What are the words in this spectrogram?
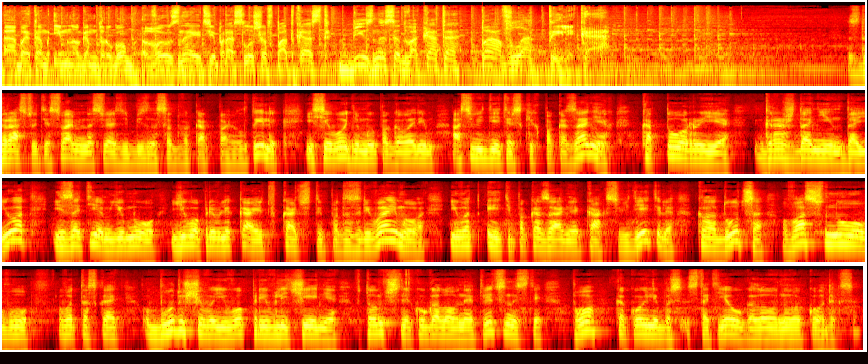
Об этом и многом другом вы узнаете, прослушав подкаст «Бизнес-адвоката» Павла Тылика. Здравствуйте, с вами на связи бизнес-адвокат Павел Тылик. И сегодня мы поговорим о свидетельских показаниях, которые гражданин дает, и затем ему, его привлекают в качестве подозреваемого. И вот эти показания как свидетеля кладутся в основу, вот так сказать, будущего его привлечения, в том числе к уголовной ответственности по какой-либо статье Уголовного кодекса.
